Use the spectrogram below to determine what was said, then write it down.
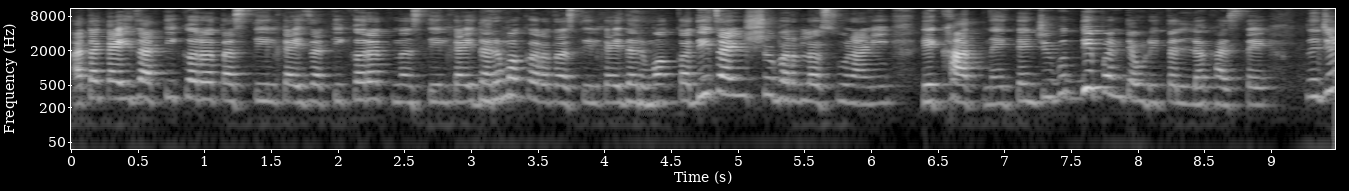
आता काही जाती करत असतील काही जाती करत नसतील काही धर्म करत असतील काही धर्म कधीच आयुष्यभर लसूण आणि हे खात नाहीत. त्यांची बुद्धी पण तेवढी तल्लख असते. म्हणजे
